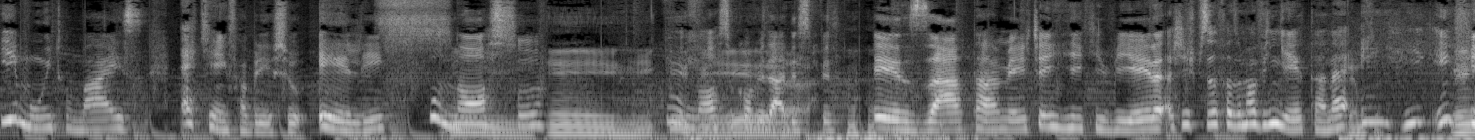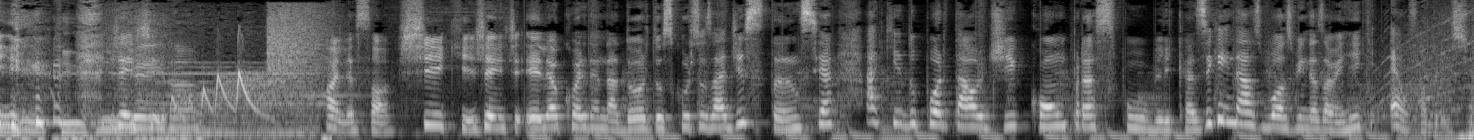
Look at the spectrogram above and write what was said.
e muito mais. É quem, Fabrício? Ele, Sim, o nosso Henrique o nosso Vieira. convidado especial. Exatamente, Henrique Vieira. A gente precisa fazer uma vinheta, né? Temos... Henrique, enfim. Henrique gente, Olha só, chique. Gente, ele é o coordenador dos cursos à distância aqui do portal de compras públicas. E quem dá as boas-vindas ao Henrique é o Fabrício.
